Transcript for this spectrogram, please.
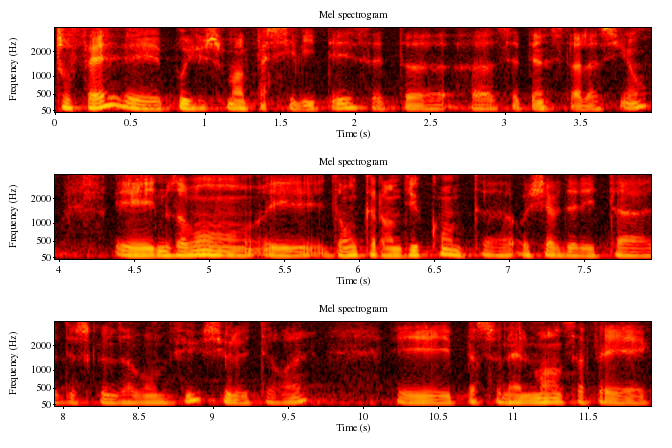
tout fait pour justement faciliter cette, euh, cette installation. Et nous avons donc rendu compte euh, au chef de l'État de ce que nous avons vu sur le terrain. Et personnellement, ça fait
